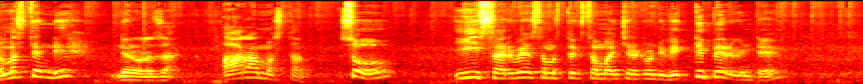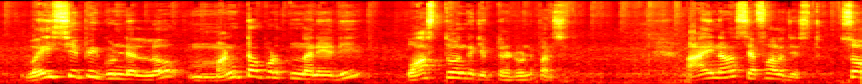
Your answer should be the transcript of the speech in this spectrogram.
నమస్తే అండి నేను రజాక్ ఆరా మస్తాన్ సో ఈ సర్వే సంస్థకి సంబంధించినటువంటి వ్యక్తి పేరు వింటే వైసీపీ గుండెల్లో మంట పడుతుందనేది వాస్తవంగా చెప్తున్నటువంటి పరిస్థితి. ఆయన సెఫాలజిస్ట్. సో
